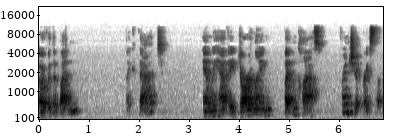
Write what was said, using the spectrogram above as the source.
over the button like that. And we have a darling button clasp friendship bracelet.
